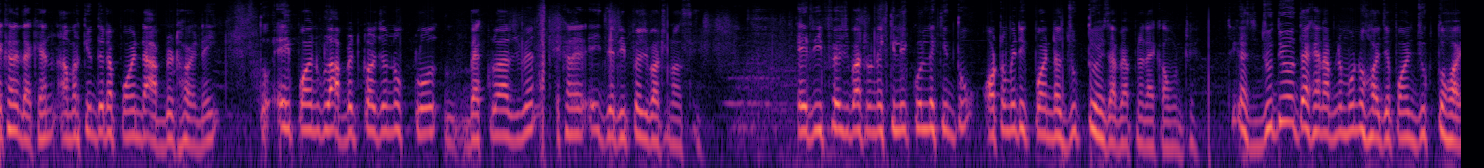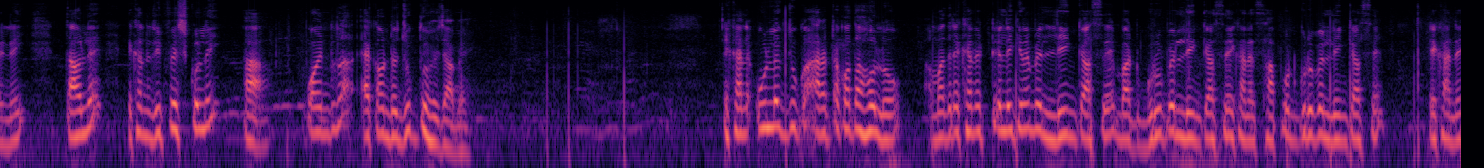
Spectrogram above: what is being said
এখানে দেখেন, আমার কিন্তু এটা পয়েন্টটা আপডেট হয় নাই। তো এই পয়েন্টগুলো আপডেট করার জন্য ক্লোজ ব্যাক করে আসবেন। এখানে এই যে রিফ্রেশ বাটন আছে। এই রিফ্রেশ বাটনে ক্লিক করলে কিন্তু অটোমেটিক পয়েন্টটা যুক্ত হয়ে যাবে আপনার অ্যাকাউন্টে ঠিক আছে? যদিও দেখেন আপনি মনে হয় যে পয়েন্ট যুক্ত হয় নাই, তাহলে এখানে রিফ্রেশ করলেই হ্যাঁ পয়েন্টগুলো অ্যাকাউন্টে যুক্ত হয়ে যাবে। এখানে উল্লেখযোগ্য আরেকটা কথা হলো, আমাদের এখানে টেলিগ্রামের লিঙ্ক আছে বাট গ্রুপের লিঙ্ক আছে, এখানে সাপোর্ট গ্রুপের লিঙ্ক আছে, এখানে।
